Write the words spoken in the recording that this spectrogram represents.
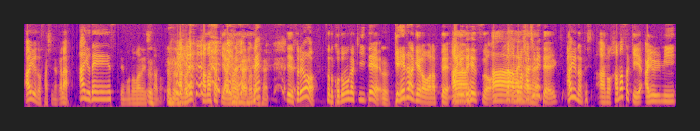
鮎の刺しながら、鮎でーすってモノマネしたの。あのね、浜崎鮎はいはいのね。で、それを、その子供が聞いて、うん。ゲラゲラ笑って、あー。鮎でーすを。あーだからはいはいはい。初めて、鮎なんてし、あの、浜崎鮎み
